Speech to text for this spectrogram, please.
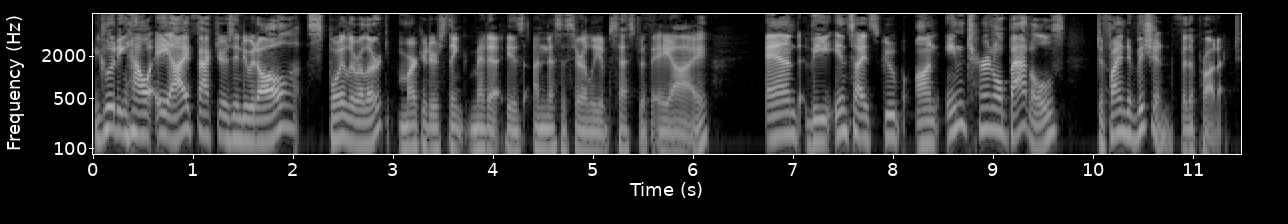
including how AI factors into it all. Spoiler alert, marketers think Meta is unnecessarily obsessed with AI. And the inside scoop on internal battles to find a vision for the product.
